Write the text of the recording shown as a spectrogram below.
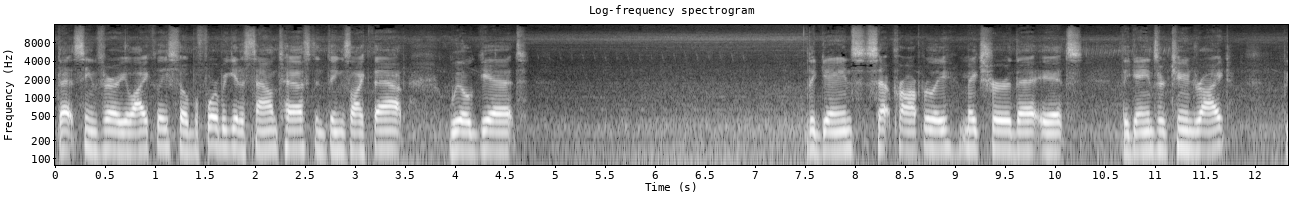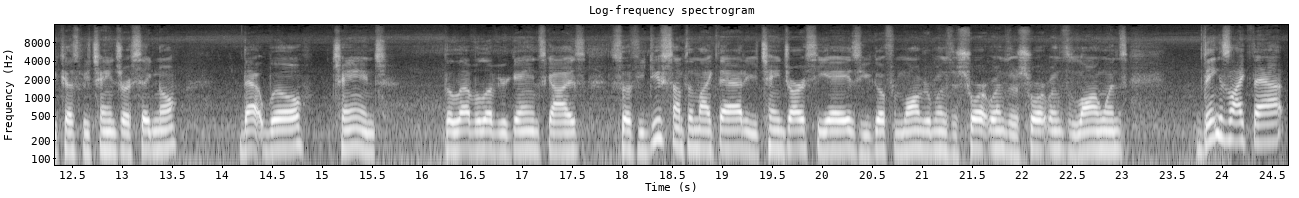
That seems very likely. So before we get a sound test and things like that, we'll get the gains set properly, make sure that it's the gains are tuned right because we changed our signal. That will change the level of your gains, guys. So if you do something like that, or you change RCAs, you go from longer ones to short ones, or short ones to long ones, things like that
